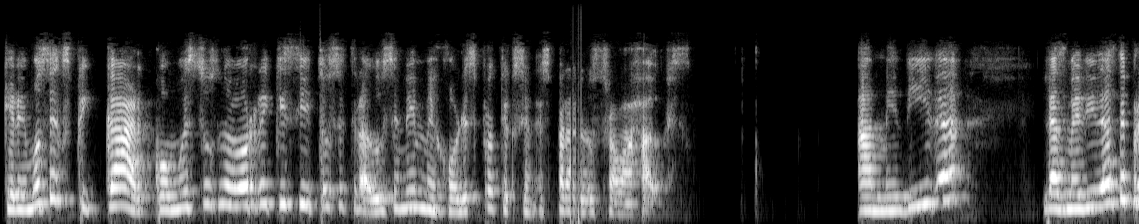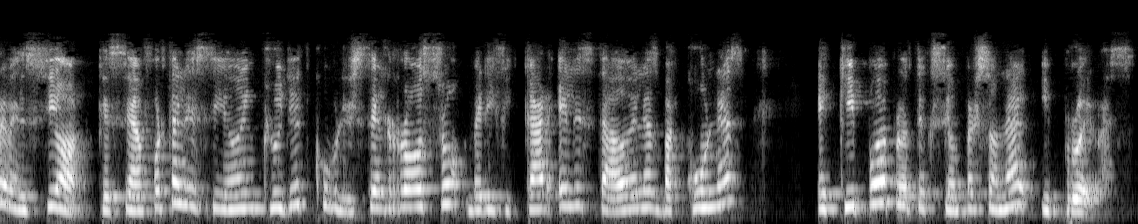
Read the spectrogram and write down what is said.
Queremos explicar cómo estos nuevos requisitos se traducen en mejores protecciones para los trabajadores. A medida, las medidas de prevención que se han fortalecido incluyen cubrirse el rostro, verificar el estado de las vacunas, equipo de protección personal y pruebas.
